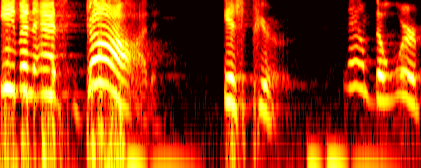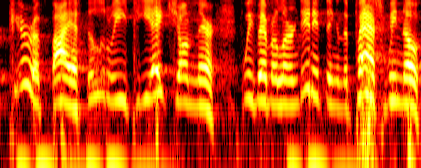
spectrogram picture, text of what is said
even as God is pure. Now, the word purify, if the little ETH on there, if we've ever learned anything in the past, we know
